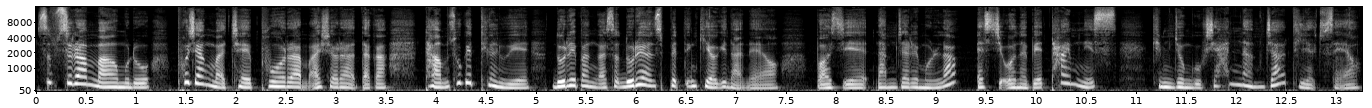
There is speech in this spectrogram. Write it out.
씁쓸한 마음으로 포장마차에 부어라 마셔라 하다가 다음 소개팅을 위해 노래방 가서 노래 연습했던 기억이 나네요. 버즈의 남자를 몰라? SG 워너비의 Timeless, 김종국 씨 한 남자 들려주세요.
